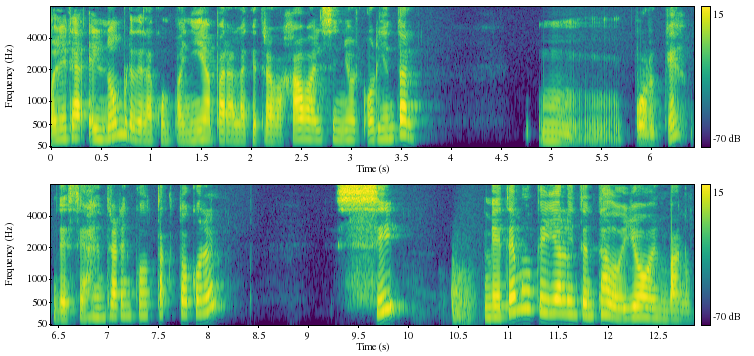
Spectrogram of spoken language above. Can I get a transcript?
¿Cuál era el nombre de la compañía para la que trabajaba el señor Oriental? Mm, ¿Por qué? ¿Deseas entrar en contacto con él? Sí, me temo que ya lo he intentado yo en vano.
